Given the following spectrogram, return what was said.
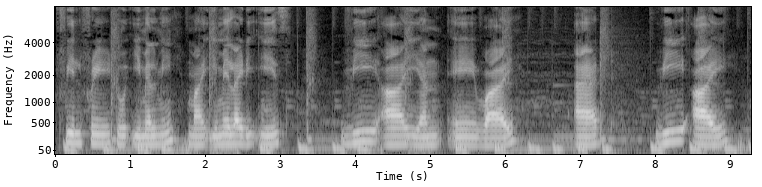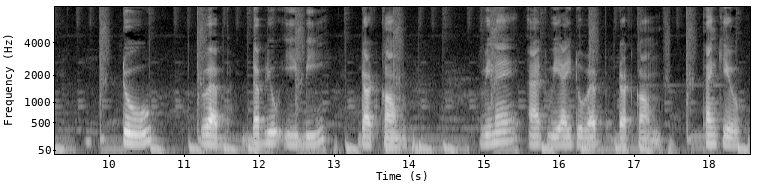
feel free to email me. My email id is v i n a y at vi 2 web w e b dot com vinay at vi2web dot com. Thank you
